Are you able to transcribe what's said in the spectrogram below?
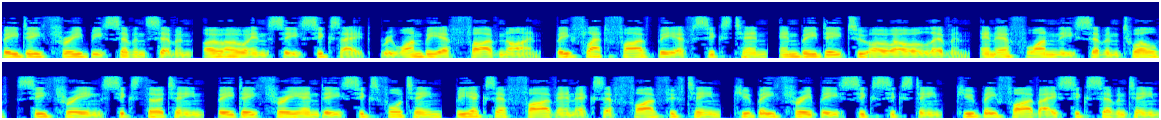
BD3 B7, 7, OONC, 6, 8, RE1 bf5 9 B flat 5 BF6, 10, NBD2, 11, NF1 E712, C3 in6 13 BD3 ND614, BXF5 NXF515, QB3 b6 16 QB5 a6 17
